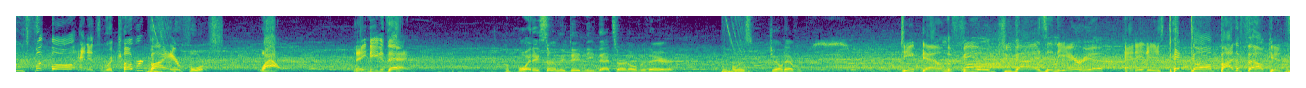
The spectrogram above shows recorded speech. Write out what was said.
loose football, and it's recovered by Air Force. Wow. They needed that. Boy, they certainly did need that turnover there. It Was Gerald Everett. Deep down the field, two guys in the area, and it is picked off by the Falcons.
